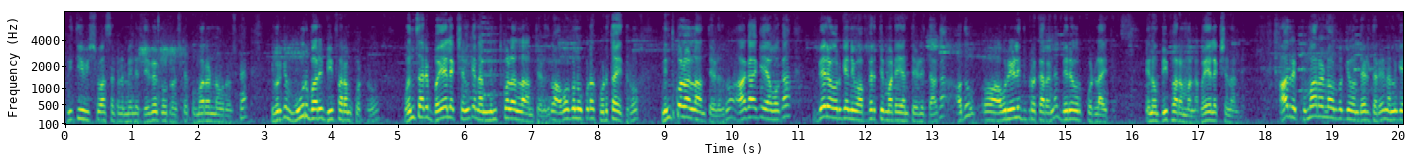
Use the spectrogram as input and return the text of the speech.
ಪ್ರೀತಿ ವಿಶ್ವಾಸಗಳ ಮೇಲೆ ದೇವೇಗೌಡರು ಅಷ್ಟೇ ಕುಮಾರಣ್ಣವರು ಅಷ್ಟೇ, ಇವರಿಗೆ ಮೂರು ಬಾರಿ ಬಿ ಫಾರಂ ಕೊಟ್ಟರು ಒಂದ್ಸಾರಿ ಬೈ ಎಲೆಕ್ಷನ್ಗೆ ನಾನು ನಿಂತ್ಕೊಳ್ಳಲ್ಲ ಅಂತ ಹೇಳಿದ್ರು. ಅವಾಗೂ ಕೂಡ ಕೊಡ್ತಾ ಇದ್ರು. ನಿಂತ್ಕೊಳ್ಳಲ್ಲ ಅಂತ ಹೇಳಿದ್ರು. ಹಾಗಾಗಿ ಅವಾಗ ಬೇರೆಯವ್ರಿಗೆ ನೀವು ಅಭ್ಯರ್ಥಿ ಮಾಡಿ ಅಂತ ಹೇಳಿದಾಗ ಅದು ಅವ್ರು ಹೇಳಿದ ಪ್ರಕಾರನೇ ಬೇರೆಯವ್ರಿಗೆ ಕೊಡಲಾಯಿತು. ಏನೋ ಬಿ ಫಾರಂ ಅನ್ನ ಬೈ ಎಲೆಕ್ಷನಲ್ಲಿ ಆದರೆ ಕುಮಾರಣ್ಣ ಅವ್ರ ಬಗ್ಗೆ ಒಂದು ಹೇಳ್ತಾರೆ, ನನಗೆ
